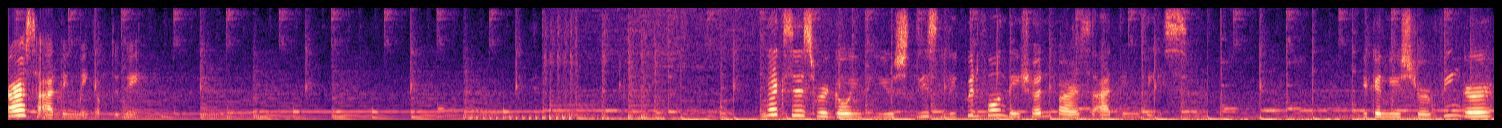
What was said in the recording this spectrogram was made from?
para sa ating makeup today. Next is we're going to use this liquid foundation para sa ating base. You can use your finger,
